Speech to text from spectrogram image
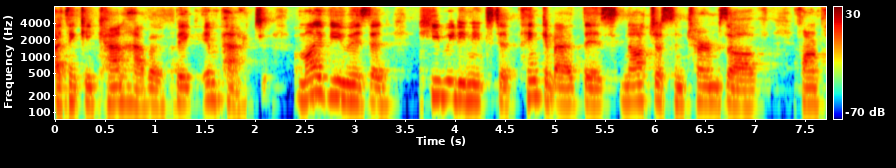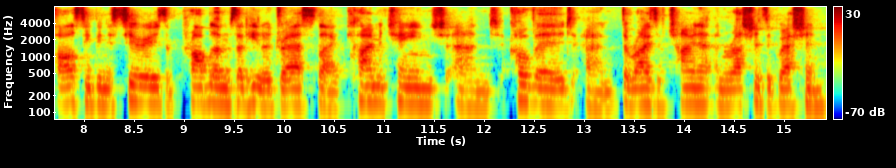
I think he can have a big impact. My view is that he really needs to think about this, not just in terms of foreign policy being a series of problems that he'll address, like climate change and COVID and the rise of China and Russia's aggression.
